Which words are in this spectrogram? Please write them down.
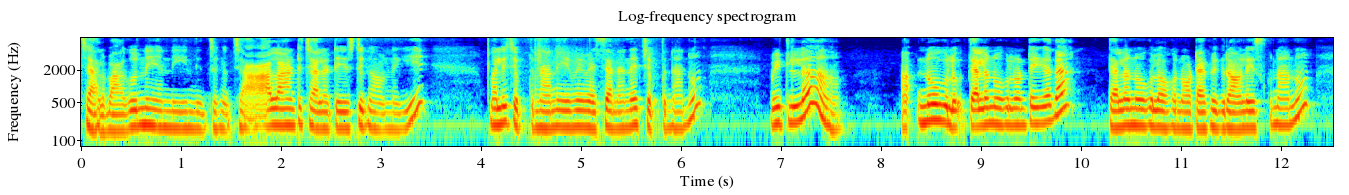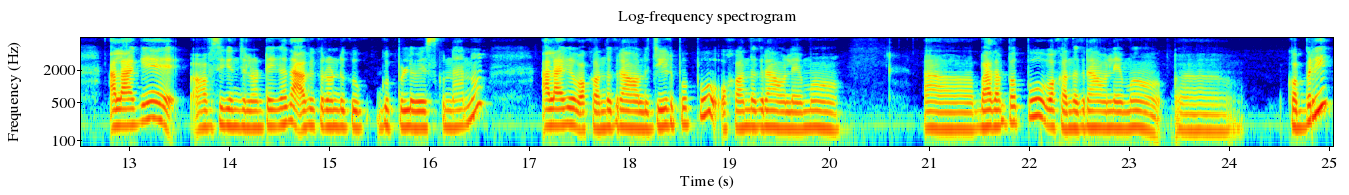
చాలా బాగున్నాయండి. నిజంగా చాలా అంటే చాలా టేస్ట్గా ఉన్నాయి. మళ్ళీ చెప్తున్నాను ఏమేమి వేసాననే చెప్తున్నాను. వీటిల్లో నూగులు తెల్ల నూగులు ఉంటాయి కదా? తెల్ల నూగులు ఒక నూట యాభై గ్రాములు వేసుకున్నాను. అలాగే ఆఫీస్ గింజలు ఉంటాయి కదా అవి రెండు గు- గుప్పిళ్ళు వేసుకున్నాను. అలాగే ఒక వంద గ్రాములు జీడిపప్పు ఒక వంద గ్రాములేమో బాదం పప్పు ఒక వంద గ్రాములేమో కొబ్బరి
